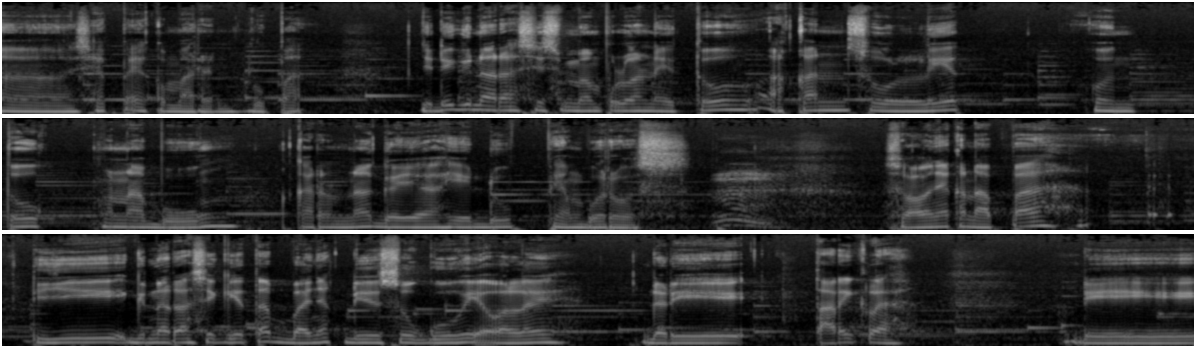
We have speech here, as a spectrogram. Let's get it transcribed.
eh, siapa ya kemarin? Lupa. Jadi generasi 90-an itu akan sulit untuk menabung karena gaya hidup yang boros. Soalnya kenapa? Di generasi kita banyak disuguhi oleh dari tarik lah. Di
